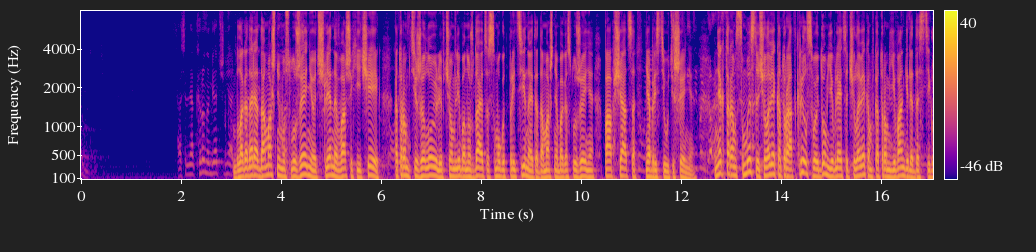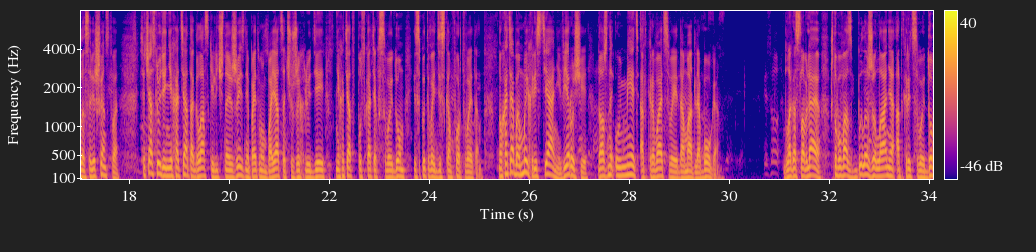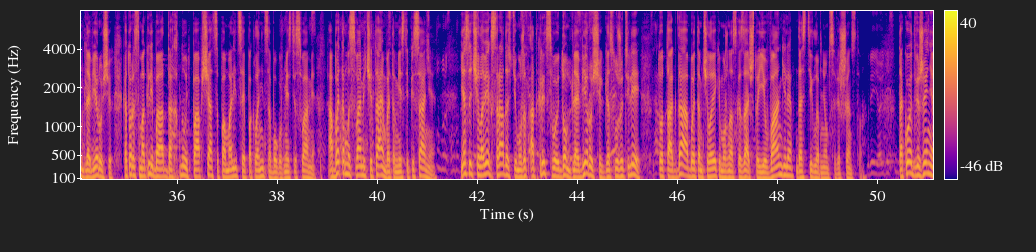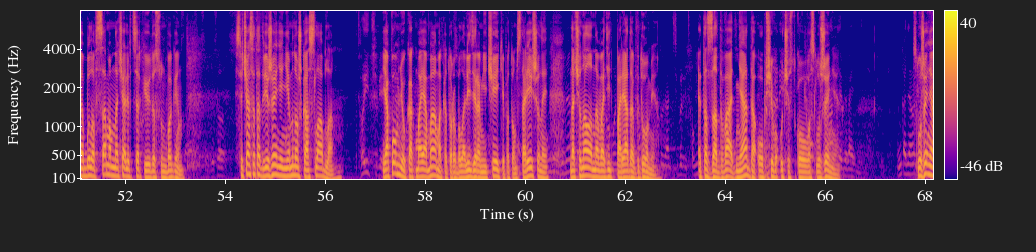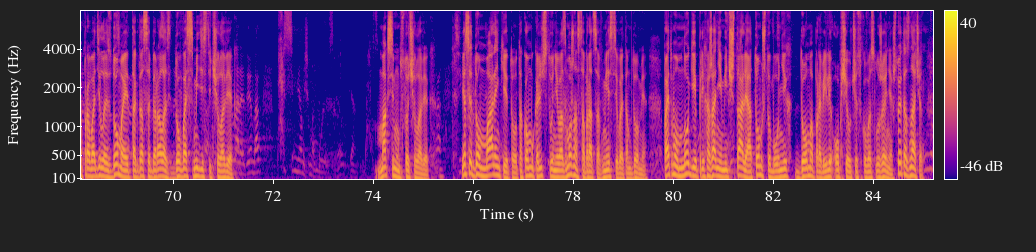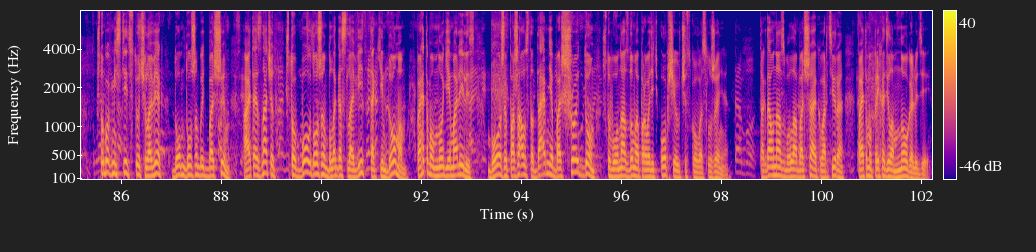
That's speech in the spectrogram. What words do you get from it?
Благодаря домашнему служению члены ваших ячеек, которым тяжело или в чем-либо нуждаются, смогут прийти на это домашнее богослужение, пообщаться и обрести утешение. В некотором смысле человек, который открыл свой дом, является человеком, в котором Евангелие достигло совершенства. Сейчас люди не хотят огласки личной жизни, поэтому боятся чужих людей, не хотят впускать их в свой дом, испытывая дискомфорт в этом. Но хотя бы мы, христиане, верующие, должны уметь открывать свои дома для Бога. Благословляю, чтобы у вас было желание открыть свой дом для верующих, которые смогли бы отдохнуть, пообщаться, помолиться и поклониться Богу вместе с вами. Об этом мы с вами читаем в этом месте Писания. Если человек с радостью может открыть свой дом для верующих, для служителей, то тогда об этом человеке можно сказать, что Евангелие достигло в нем совершенства. Такое движение было в самом начале в церкви Юда Сунбагым. Сейчас это движение немножко ослабло. Я помню, как моя мама, которая была лидером ячейки, потом старейшиной, начинала наводить порядок в доме. Это за два дня до общего участкового служения. Служение проводилось дома, и тогда собиралось до 80 человек. Максимум 100 человек. Если дом маленький, то такому количеству невозможно собраться вместе в этом доме. Поэтому многие прихожане мечтали о том, чтобы у них дома провели общее участковое служение. Что это значит? Чтобы вместить 100 человек, дом должен быть большим. А это значит, что Бог должен благословить таким домом. Поэтому многие молились, «Боже, пожалуйста, дай мне большой дом, чтобы у нас дома проводить общее участковое служение». Тогда у нас была большая квартира, поэтому приходило много людей.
